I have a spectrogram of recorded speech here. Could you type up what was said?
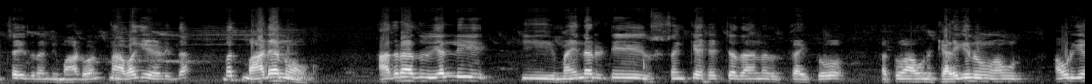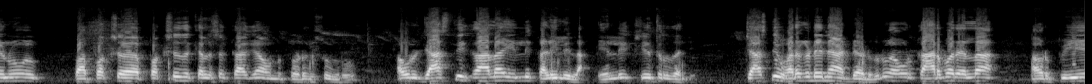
ಇಚ್ಛೆ ಇದ್ರೆ ನೀವು ಮಾಡು ಅಂತ ನಾ ಅವಾಗೇ ಹೇಳಿದ್ದ. ಮತ್ತು ಮಾಡ್ಯಾನು ಅವನು. ಆದರೆ ಅದು ಎಲ್ಲಿ ಈ ಮೈನಾರಿಟಿ ಸಂಖ್ಯೆ ಹೆಚ್ಚದ ಅನ್ನೋದಕ್ಕಾಯ್ತು ಅಥವಾ ಅವನ ಕೆಳಗಿನೂ ಅವನು, ಅವ್ರಿಗೇನು ಪಕ್ಷ, ಪಕ್ಷದ ಕೆಲಸಕ್ಕಾಗಿ ಅವನು ತೊಡಗಿಸಿದ್ರು. ಅವರು ಜಾಸ್ತಿ ಕಾಲ ಇಲ್ಲಿ ಕಳೀಲಿಲ್ಲ, ಎಲ್ಲಿ ಕ್ಷೇತ್ರದಲ್ಲಿ. ಜಾಸ್ತಿ ಹೊರಗಡೆನೇ ಅಡ್ಡಾಡಿದ್ರು. ಅವ್ರ ಕಾರ್ಬಾರ್ ಎಲ್ಲ ಅವ್ರ ಪಿ ಎ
